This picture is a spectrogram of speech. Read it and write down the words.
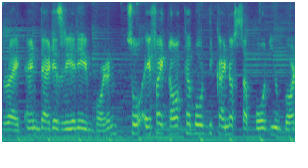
right, and that is really important. So, if I talk about the kind of support you got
